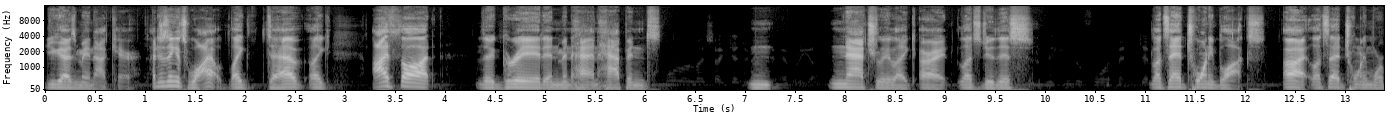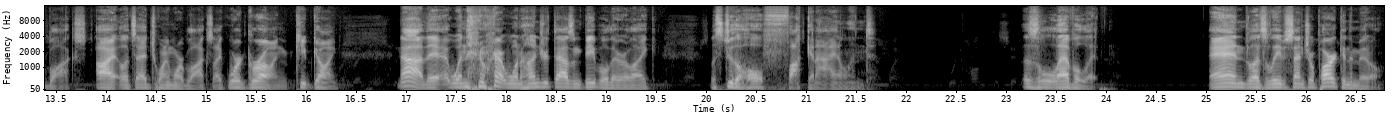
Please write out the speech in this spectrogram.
You guys may not care. I just think it's wild. Like to have like I thought the grid in Manhattan happened n- naturally. Like, all right, let's do this. Let's add 20 blocks. All right, let's add 20 more blocks. All right, let's add 20 more blocks. Like we're growing. Keep going. Nah, they, when they were at 100,000 people, they were like, let's do the whole fucking island. Let's level it. And let's leave Central Park in the middle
